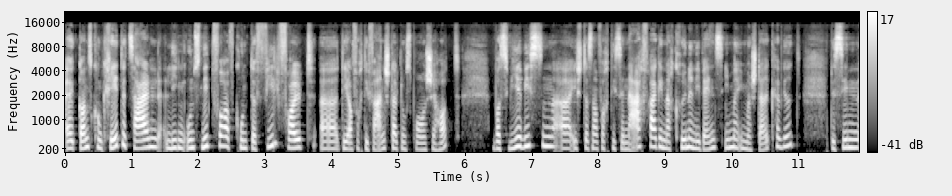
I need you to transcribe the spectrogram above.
Äh, ganz konkrete Zahlen liegen uns nicht vor, aufgrund der Vielfalt, äh, die einfach die Veranstaltungsbranche hat. Was wir wissen, äh, ist, dass einfach diese Nachfrage nach grünen Events immer, immer stärker wird. Das sind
